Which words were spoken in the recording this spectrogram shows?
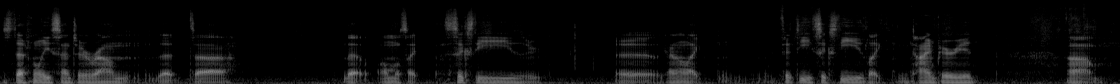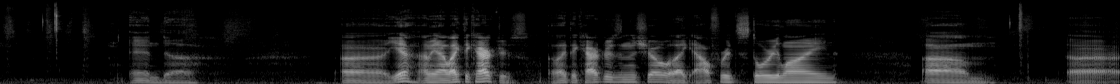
it's definitely centered around that uh that almost like 60s or uh, kind of like 50s 60s like time period um and uh uh, yeah, I mean, I like the characters. I like the characters in the show. I like Alfred's storyline. Um, uh,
